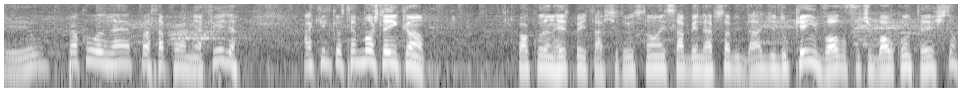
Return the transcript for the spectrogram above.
E eu procuro, né, passar para minha filha aquilo que eu sempre mostrei em campo. Procurando respeitar as instituições, sabendo a responsabilidade do que envolve o futebol, o contexto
